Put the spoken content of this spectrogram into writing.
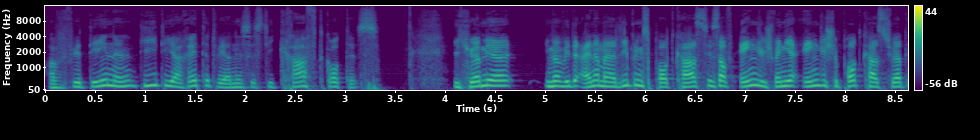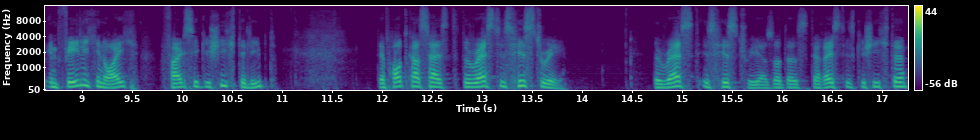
Aber für denen, die, die errettet werden, ist es die Kraft Gottes. Ich höre mir immer wieder, einer meiner Lieblingspodcasts ist auf Englisch. Wenn ihr englische Podcasts hört, empfehle ich ihn euch, falls ihr Geschichte liebt. Der Podcast heißt The Rest is History. The Rest is History, also das, der Rest ist Geschichte.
